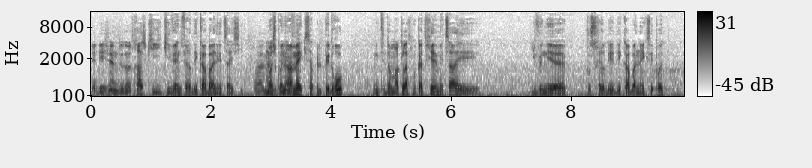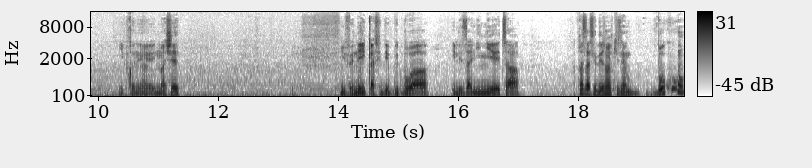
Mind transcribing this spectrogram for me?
Il y a des jeunes de notre âge qui, qui viennent faire des cabanes et ça ici. Ouais, Moi, je connais des... un mec qui s'appelle Pedro. Il était dans ma classe, mon quatrième et ça, et il venait euh, construire des, des, cabanes avec ses potes. Il prenait une machette. Il venait, il cassait des bouts de bois, il les alignait et ça. Après, ça, c'est des gens qu'ils aiment beaucoup. Hein.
